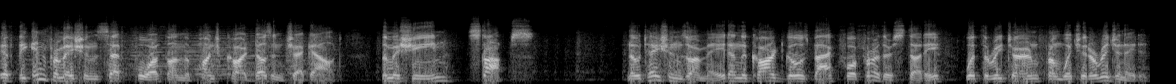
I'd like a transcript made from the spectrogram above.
If the information set forth on the punch card doesn't check out, the machine stops. Notations are made and the card goes back for further study with the return from which it originated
